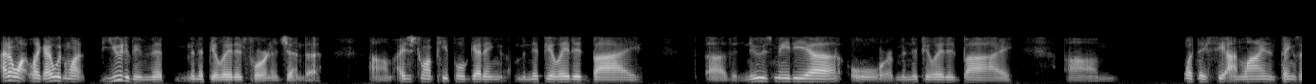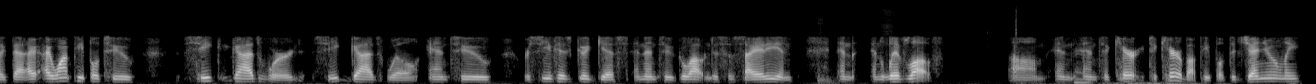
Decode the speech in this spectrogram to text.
I don't want like I wouldn't want you to be manip- manipulated for an agenda. Um, I just want people getting manipulated by uh, the news media or manipulated by um, what they see online and things like that. I, I want people to seek God's word, seek God's will, and to receive His good gifts, and then to go out into society and and and live love, um, and and to care to care about people, to genuinely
